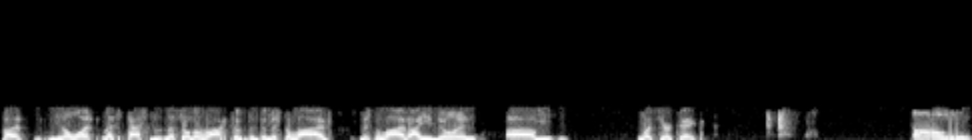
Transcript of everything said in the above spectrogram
But you know what? Let's pass. Let's throw the rock to, to, to Mr. Live. Mr. Live, how you doing? Um, what's your take? Um,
